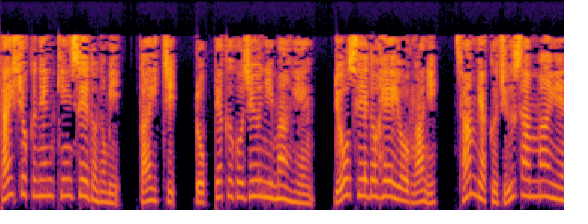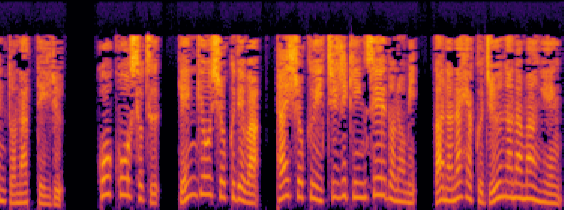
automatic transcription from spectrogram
退職年金制度のみ、外地、652万円、両制度併用が2、313万円となっている。高校卒、現業職では退職一時金制度のみが717万円、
